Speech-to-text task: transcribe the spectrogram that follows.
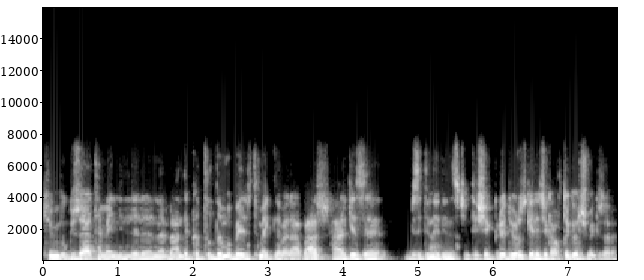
Tüm bu güzel temennilerine ben de katıldığımı belirtmekle beraber herkese bizi dinlediğiniz için teşekkür ediyoruz. Gelecek hafta görüşmek üzere.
